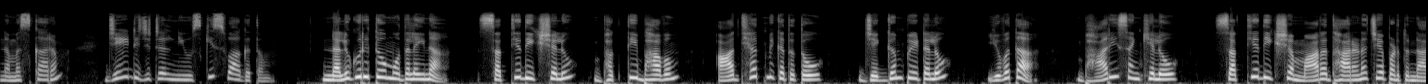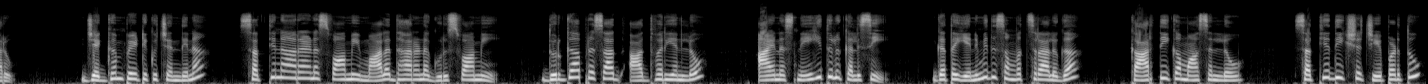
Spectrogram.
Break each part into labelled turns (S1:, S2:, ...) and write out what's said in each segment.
S1: నమస్కారం. జే డిజిటల్ న్యూస్కి స్వాగతం.
S2: నలుగురితో మొదలైన సత్యదీక్షలు భక్తిభావం ఆధ్యాత్మికతతో జగ్గంపేటలో యువత భారీ సంఖ్యలో సత్యదీక్ష మాలధారణ చేపడుతున్నారు. జగ్గంపేటకు చెందిన సత్యనారాయణస్వామి మాలధారణ గురుస్వామి దుర్గాప్రసాద్ ఆధ్వర్యంలో ఆయన స్నేహితులు కలిసి గత ఎనిమిది సంవత్సరాలుగా కార్తీక మాసంలో సత్యదీక్ష చేపడుతూ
